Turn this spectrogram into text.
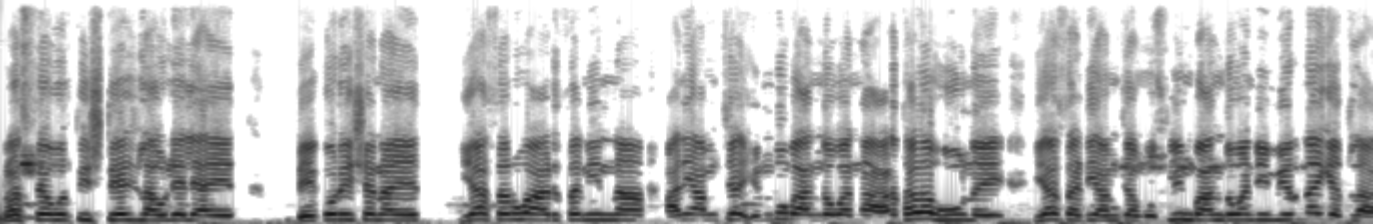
रस्त्यावरती स्टेज लावलेले आहेत डेकोरेशन आहेत या सर्व अडचणींना आणि आमच्या हिंदू बांधवांना अडथळा होऊ नये यासाठी आमच्या मुस्लिम बांधवांनी निर्णय घेतला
